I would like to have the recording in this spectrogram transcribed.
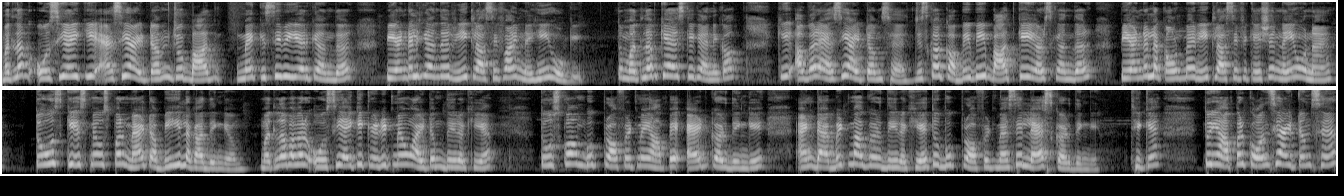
मतलब ओ सी आई की ऐसी आइटम जो बाद में किसी भी ईयर के अंदर पी एंड एल के अंदर रिक्लासीफाई नहीं होगी। तो मतलब क्या है इसके कहने का? कि अगर ऐसी आइटम्स हैं, जिसका कभी भी बाद के ईयर्स के अंदर पी एंड एल अकाउंट में रिक्लासिफिकेशन नहीं होना है तो उस केस में उस पर मैट अभी ही लगा देंगे हम। मतलब अगर ओ सी आई के क्रेडिट में वो आइटम दे रखी है तो उसको हम बुक प्रॉफिट में यहाँ पे ऐड कर देंगे एंड डेबिट में अगर दे रखी है तो बुक प्रॉफिट में से लेस कर देंगे, ठीक है? तो यहाँ पर कौन सी आइटम्स हैं?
